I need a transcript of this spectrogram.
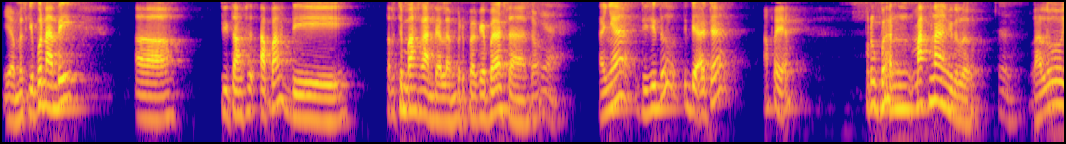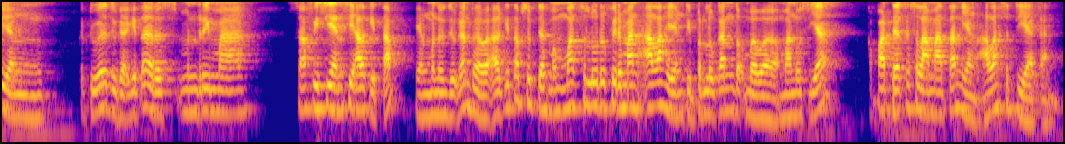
Ya meskipun nanti eh ditafs- apa diterjemahkan dalam berbagai bahasa, Cok Ya. hanya di situ tidak ada apa ya perubahan makna gitu loh lalu yang kedua juga kita harus menerima sufisiensi Alkitab yang menunjukkan bahwa Alkitab sudah memuat seluruh firman Allah yang diperlukan untuk membawa manusia kepada keselamatan yang Allah sediakan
